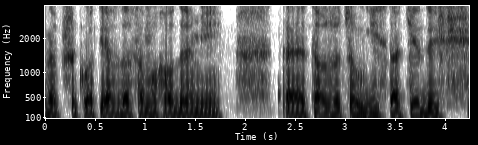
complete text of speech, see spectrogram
na przykład jazda samochodem i to, że czołgista kiedyś,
